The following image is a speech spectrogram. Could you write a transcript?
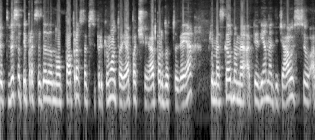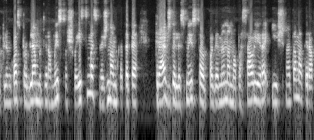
bet visa tai prasideda nuo paprasto apsipirkimo toje pačioje parduotuvėje. Kai mes kalbame apie vieną didžiausių aplinkos problemų tai yra maisto švaistymas mes žinom kad apie trečdalis maisto pagaminamo pasaulyje yra išmetama tai yra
